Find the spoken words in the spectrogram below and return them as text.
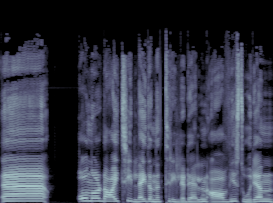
Eh, og når da i tillegg denne thrillerdelen av historien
